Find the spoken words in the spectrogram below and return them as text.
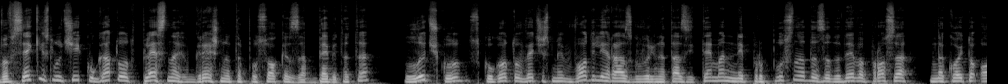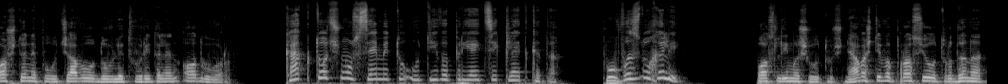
Във всеки случай, когато отплеснах в грешната посока за бебетата, Лъчко, с когото вече сме водили разговори на тази тема, не пропусна да зададе въпроса, на който още не получава удовлетворителен отговор. Как точно семето отива при яйцеклетката? По въздуха ли? После имаше уточняващи въпроси от рода на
